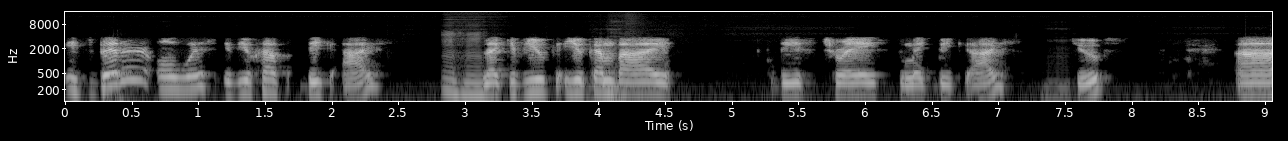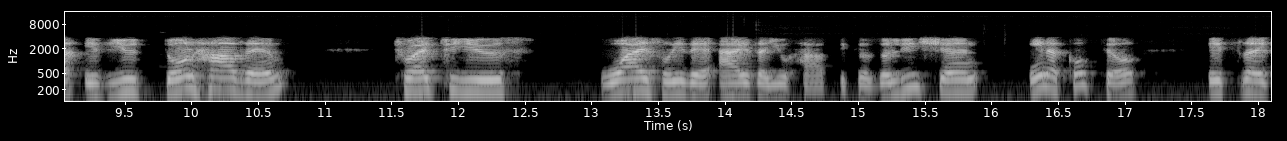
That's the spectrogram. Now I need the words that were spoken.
It's better always if you have big ice. hmm Like if you you can buy these trays to make big ice Mhm. cubes. Uh, if you don't have them, try to use wisely the ice that you have because dilution in a cocktail it's like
